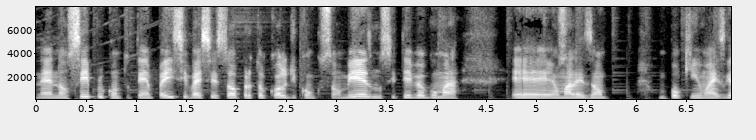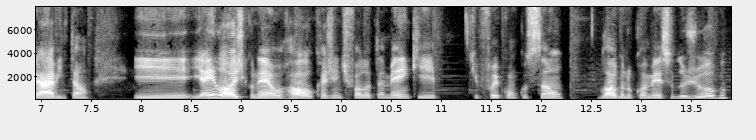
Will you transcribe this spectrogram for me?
né? Não sei por quanto tempo aí, se vai ser só o protocolo de concussão mesmo, se teve alguma é, uma lesão um pouquinho mais grave. Então, E, e aí, lógico, né? O Hall, que a gente falou também, que, que foi concussão logo no começo do jogo.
